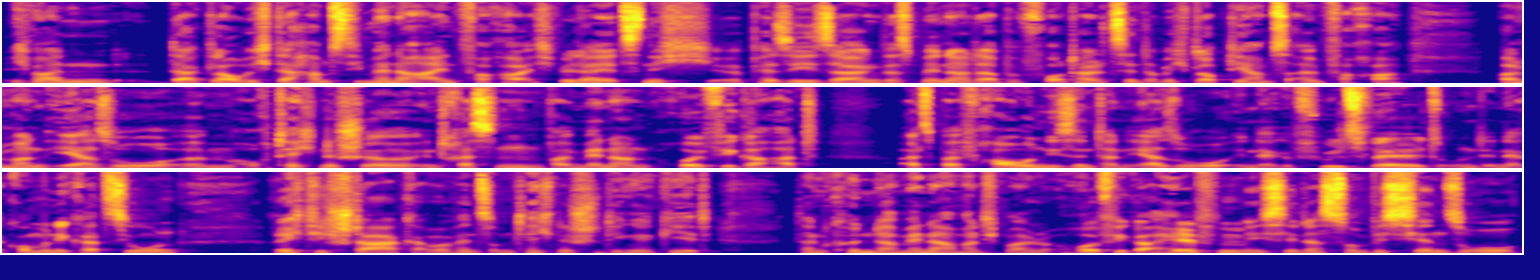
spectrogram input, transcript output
Ich meine, da glaube ich, da haben es die Männer einfacher. Ich will da jetzt nicht äh, per se sagen, dass Männer da bevorteilt sind, aber ich glaube, die haben es einfacher, weil man eher so ähm, auch technische Interessen bei Männern häufiger hat als bei Frauen. Die sind dann eher so in der Gefühlswelt und in der Kommunikation richtig stark, aber wenn es um technische Dinge geht, dann können da Männer manchmal häufiger helfen. Ich sehe das so ein bisschen so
